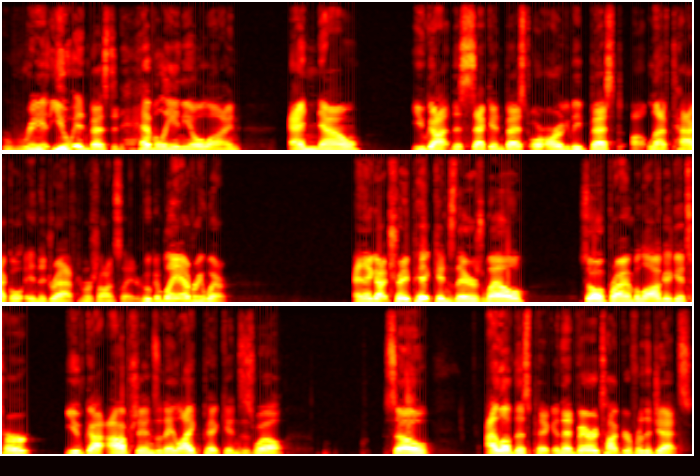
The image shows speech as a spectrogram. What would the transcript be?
re- you invested heavily in the O line, and now you got the second best or arguably best uh, left tackle in the draft in Rashawn Slater, who can play everywhere. And they got Trey Pipkins there as well. So if Brian Bulaga gets hurt, you've got options, and they like Pickens as well. So I love this pick. And then Vera Tucker for the Jets.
